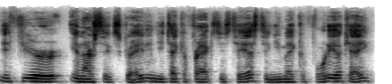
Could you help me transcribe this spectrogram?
if you're in our sixth grade and you take a fractions test and you make a 40, okay,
